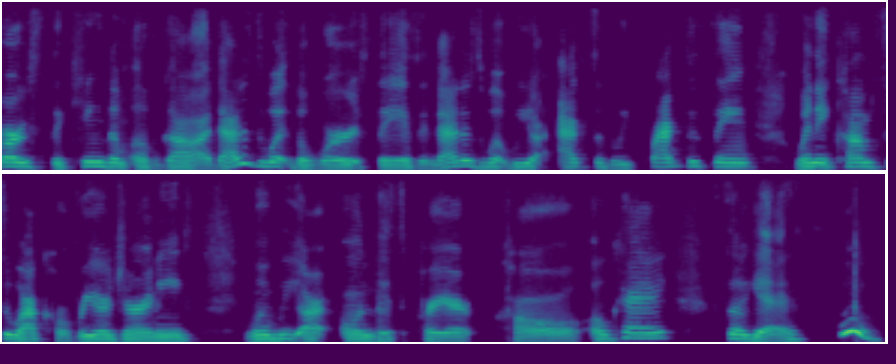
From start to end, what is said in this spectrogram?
first the kingdom of God. That is what the word says, and that is what we are actively practicing when it comes to our career journeys, when we are on this prayer call. Okay. So, yes, woo,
